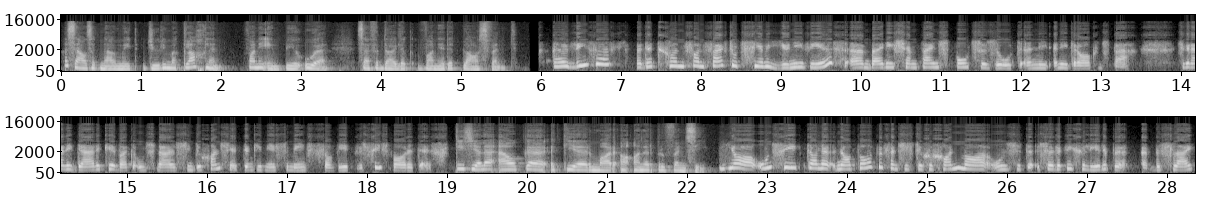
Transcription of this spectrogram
gesels ek nou met Julie McLaughlin van die MPO. Sy verduidelik wanneer dit plaasvind. Uh, Lisa, dit gaan van 5 tot 7 Junie wees uh, by die Champagne Sports Resort in die, in die Drakensberg. So dit is die derde keer wat ons nou sien toe gaan, so ek dink die meeste mense sal weet presies waar dit is. Kies julle elke keer maar 'n ander provinsie? Ja, ons het al na 'n paar provinsies toe gegaan, maar ons het so rukkie gelede be, eh, besluit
